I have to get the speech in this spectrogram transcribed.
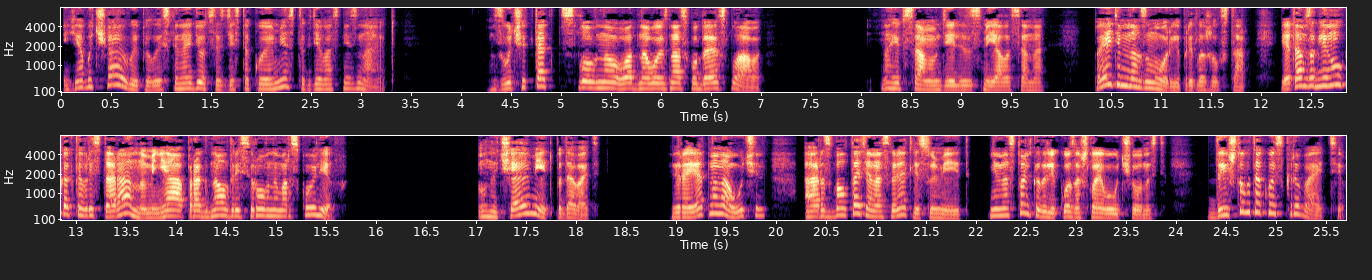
Я бы чаю выпила, если найдется здесь такое место, где вас не знают. Звучит так, словно у одного из нас худая слава. А и в самом деле засмеялась она —— Поедем на взморье, — предложил Стар. — Я там заглянул как-то в ресторан, но меня прогнал дрессированный морской лев. — Он и чай умеет подавать? — Вероятно, научен, а разболтать она вряд ли сумеет. Не настолько далеко зашла его ученость. Да и что вы такое скрываете?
